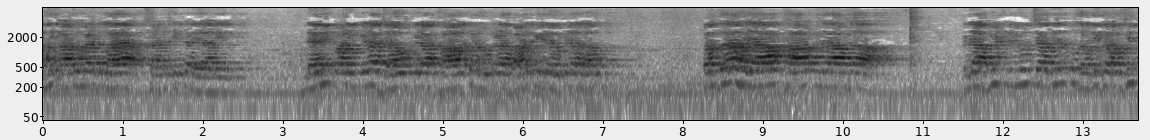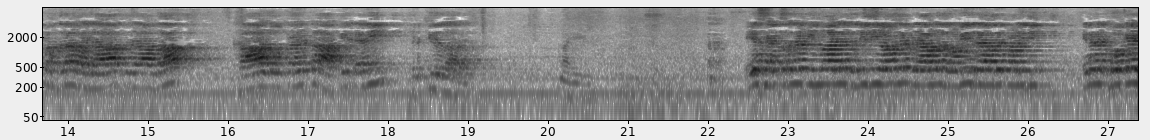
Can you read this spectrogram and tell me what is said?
ਅਸੀਂ ਆਟੋਮੈਟਿਕ ਲਾਇਆ, ਛੱਡ ਕੇ ਘਰੇ ਆ ਗਏ। ਨਹਿਰੀ ਪਾਣੀ ਕਿਹੜਾ ਜਾਊ, ਕਿਹੜਾ ਖਾਲ ਘੜੂ ਕਿਹੜਾ ਵੱਢ ਕੇ ਜਾਊ ਕਿਹੜਾ ਲਾਊ? 15000 ਖਾਲ ਪੰਜਾਬ ਦਾ ਪੰਜਾਬੀ ਟ੍ਰਿਬਿਊਨ ਚੱਲਦੀ ਨੇ ਭੁੱਲਰ ਦੀ ਖਬਰ ਸੀ 15000 ਪੰਜਾਬ ਦਾ ਖਾਲ ਲੋਕਾਂ ਨੇ ਢਾ ਕੇ ਨਹਿਰੀ ਵਿੱਚੀ ਲਾ ਲਿਆ ਇਹ ਸੈਂਟਰ ਦੀਆਂ ਟੀਮਾਂ ਆਈਆਂ ਦਿੱਲੀ ਦੀਆਂ ਆਉਂਦੇ ਪੰਜਾਬ ਦਾ ਲੋੜੀ ਦਰਿਆ ਦੇ ਪਾਣੀ ਦੀ, ਇਹਨਾਂ ਨੇ ਖੋ ਕੇ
